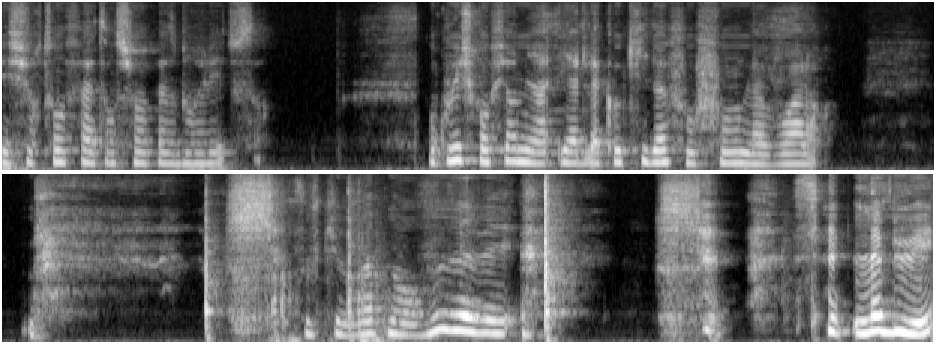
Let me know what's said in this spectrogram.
Et surtout, on fait attention à ne pas se brûler, tout ça. Donc oui, je confirme, il y a, de la coquille d'œuf au fond de la là. Sauf que maintenant, vous avez la buée.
